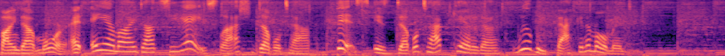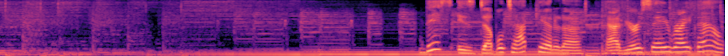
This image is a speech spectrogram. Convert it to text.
Find out more at ami.ca/slash double tap. This is Double Tap Canada. We'll be back in a moment. This is Double Tap Canada. Have your say right now.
